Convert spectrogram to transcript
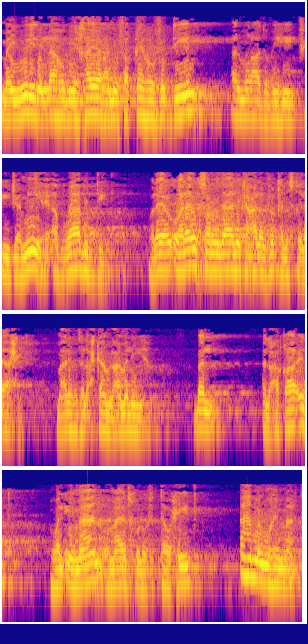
من يرد الله به خيرا يفقهه في الدين المراد به في جميع أبواب الدين. ولا يقصر ذلك على الفقه الاصطلاحي معرفة الأحكام العملية بل العقائد والإيمان وما يدخل في التوحيد أهم المهمات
